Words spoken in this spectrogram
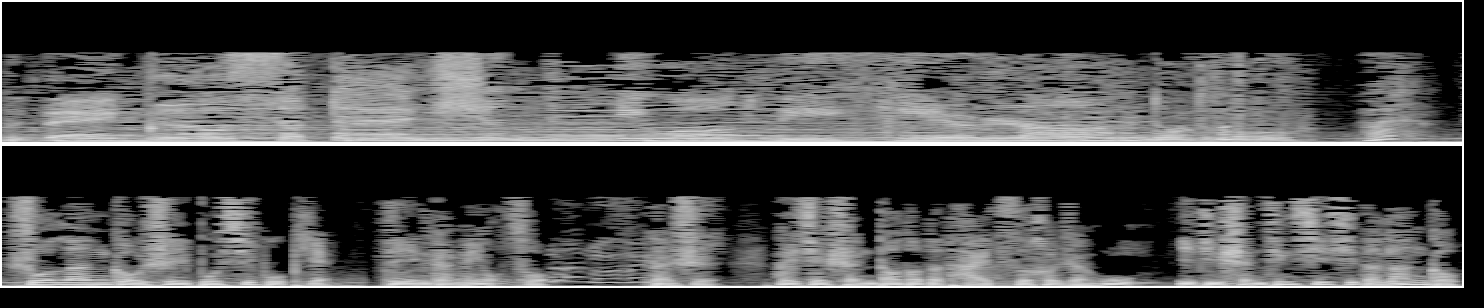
But pay close attention, he won't be here long. Don't move. 说《Lango》是一部西部片，这应该没有错。但是那些神叨叨的台词和人物，以及神经兮兮的 Lango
